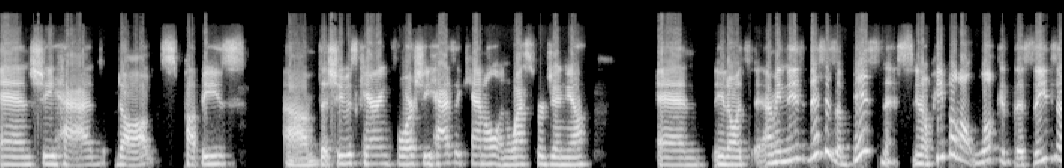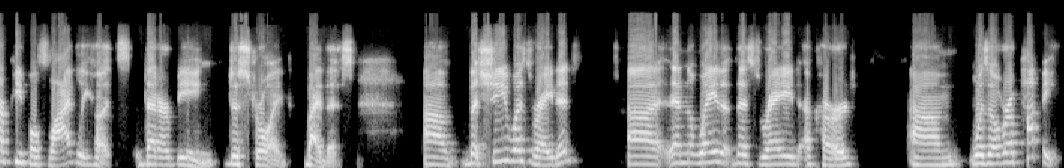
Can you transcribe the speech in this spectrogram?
And she had dogs, puppies um, that she was caring for. She has a kennel in West Virginia. And you know it's i mean this, this is a business. You know people don't look at this. These are people's livelihoods that are being destroyed by this. Uh, but she was raided uh, and the way that this raid occurred um, was over a puppy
